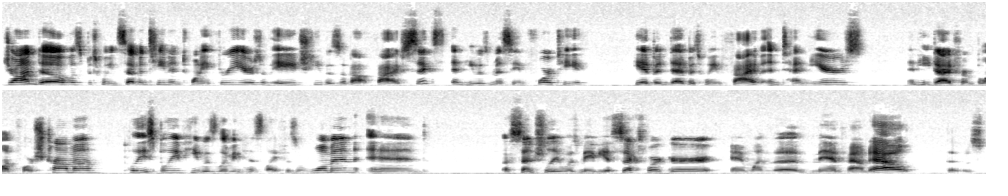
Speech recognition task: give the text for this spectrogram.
John Doe was between 17 and 23 years of age. He was about 5'6 and he was missing four teeth. He had been dead between 5 and 10 years, and he died from blunt force trauma. Police believe he was living his life as a woman and essentially was maybe a sex worker. And when the man found out that was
